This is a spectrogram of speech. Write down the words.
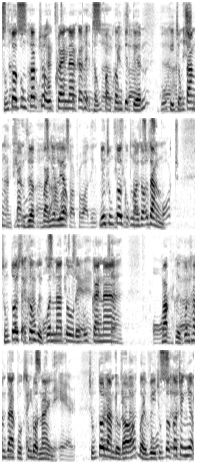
Chúng tôi cung cấp cho Ukraine các hệ thống phòng không tiên tiến, vũ khí chống tăng, đạn dược và nhiên liệu. Nhưng chúng tôi cũng nói rõ rằng chúng tôi sẽ không gửi quân NATO đến Ukraine hoặc gửi quân tham gia cuộc xung đột này. Chúng tôi làm điều đó bởi vì chúng tôi có trách nhiệm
